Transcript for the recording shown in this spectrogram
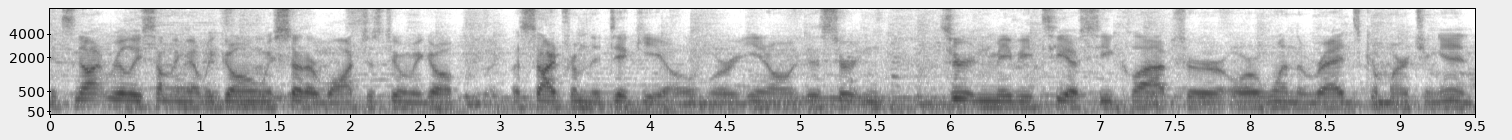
it's not really something that we go and we set our watches to and we go aside from the Dichio or you know there's certain certain maybe TFC claps or, or when the Reds come marching in.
